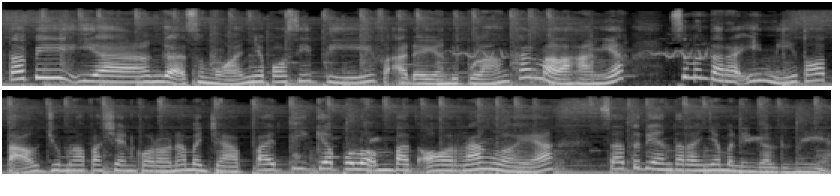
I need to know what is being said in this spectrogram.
Tapi ya nggak semuanya positif, ada yang dipulangkan malahan ya. Sementara ini total jumlah pasien corona mencapai 34 orang loh ya. Satu di antaranya meninggal dunia.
